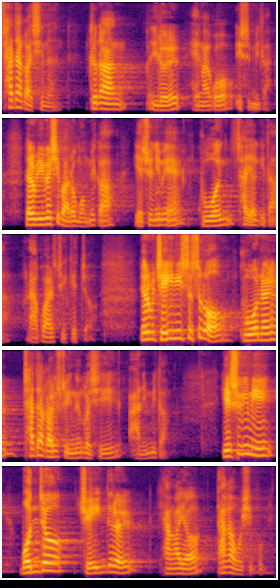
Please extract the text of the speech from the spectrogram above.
찾아가시는 그러한 일을 행하고 있습니다. 여러분 이것이 바로 뭡니까? 예수님의 구원 사역이다라고 할 수 있겠죠. 여러분 죄인이 스스로 구원을 찾아갈 수 있는 것이 아닙니다. 예수님이 먼저 죄인들을 향하여 다가오신 분입니다.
